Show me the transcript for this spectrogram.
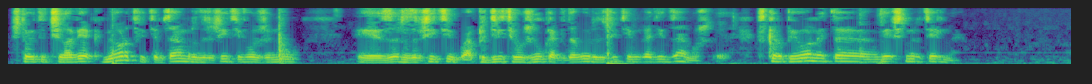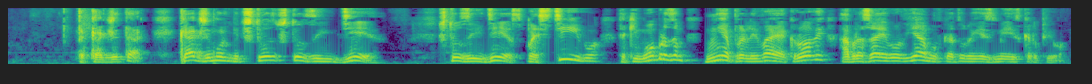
что этот человек мертв, и тем самым разрешить его жену, разрешить, определить его жену как вдову, разрешить ей выходить замуж. Скорпион – это вещь смертельная. Так как же так? Как же может быть, что, что за идея? Что за идея спасти его, таким образом, не проливая крови, а бросая его в яму, в которой есть змеи и скорпион?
